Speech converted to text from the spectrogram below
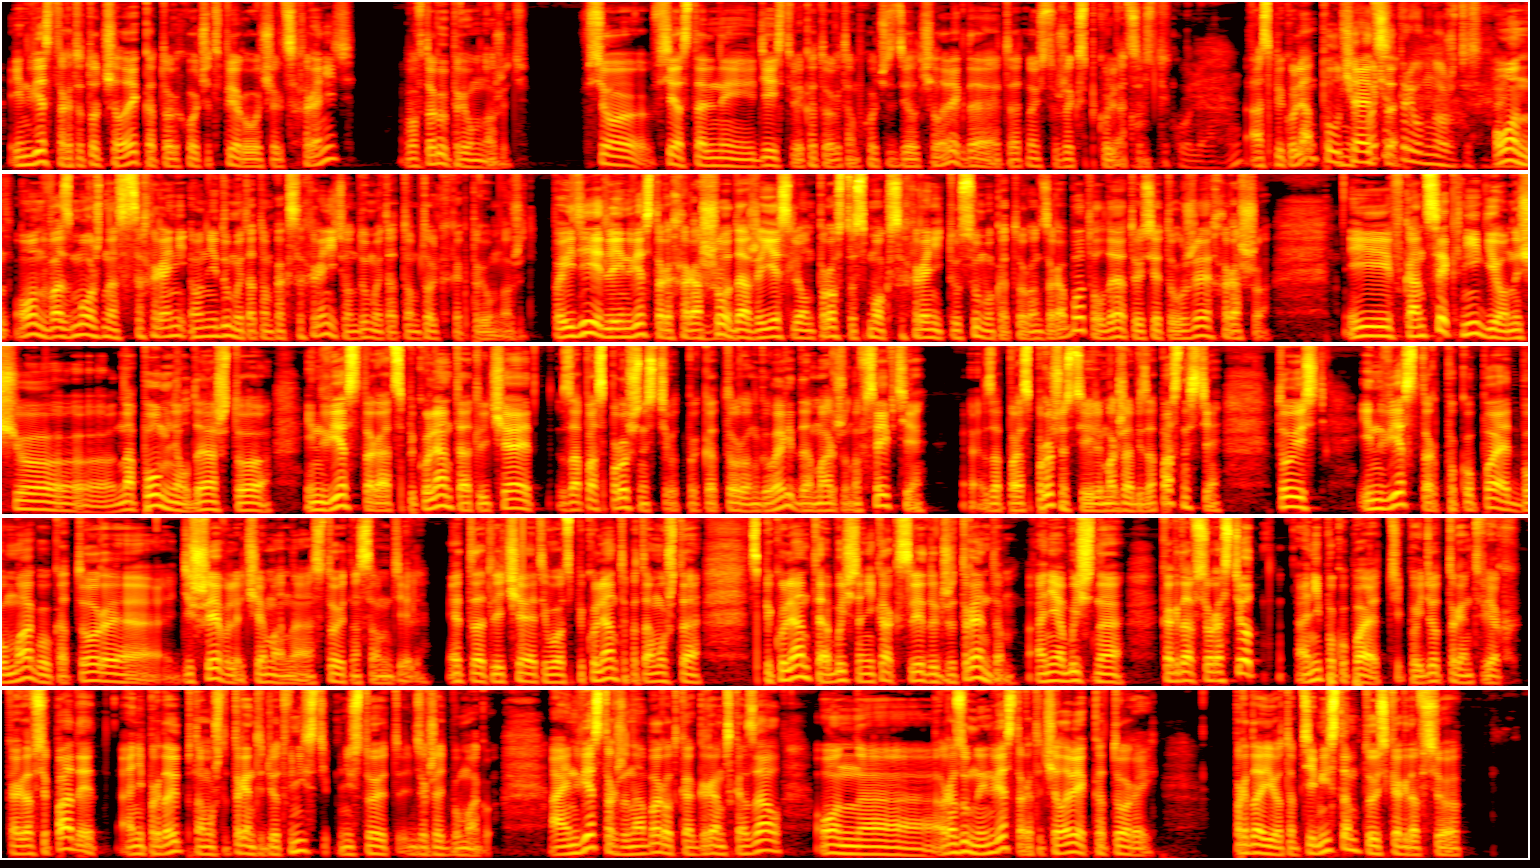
инвестор — это тот человек, который хочет в первую очередь сохранить, во вторую приумножить все, все остальные действия, которые там хочет сделать человек, да, это относится уже к спекуляции. А спекулянт? А спекулянт, получается... Не хочет приумножить и сохранить? Он, он, возможно, сохранить... Он не думает о том, как сохранить, он думает о том только, как приумножить. По идее, для инвестора хорошо, mm-hmm. даже если он просто смог сохранить ту сумму, которую он заработал, да, то есть это уже хорошо. И в конце книги он еще напомнил, да, что инвестора от спекулянта отличает запас прочности, вот про который он говорит, да, margin of safety, запас прочности или маржа безопасности. То есть инвестор покупает бумагу, которая дешевле, чем она стоит на самом деле. Это отличает его от спекулянта, потому что спекулянты обычно никак следуют же трендам. Они обычно, когда все растет, они покупают, типа идет тренд вверх. Когда все падает, они продают, потому что тренд идет вниз, типа не стоит держать бумагу. А инвестор же, наоборот, как Грэм сказал, он э, разумный инвестор, это человек, который продает оптимистам, то есть когда все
